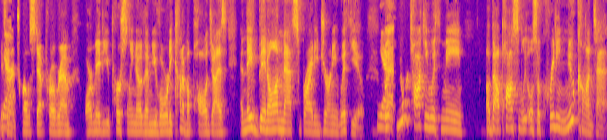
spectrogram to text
if you're in a 12 step program, or maybe you personally know them. You've already kind of apologized, and they've been on that sobriety journey with you. yeah. But you were talking with me about possibly also creating new content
